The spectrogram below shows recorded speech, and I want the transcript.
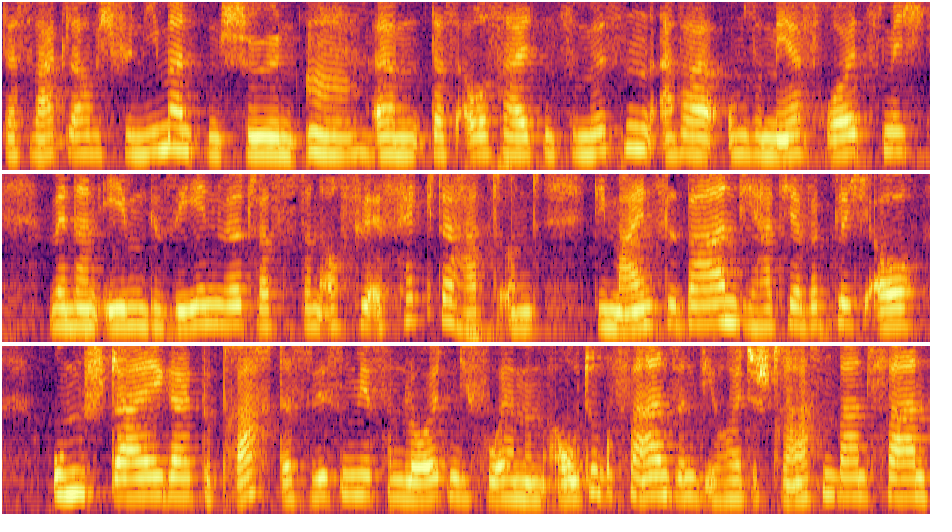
das war, glaube ich, für niemanden schön, mhm. ähm, das aushalten zu müssen. Aber umso mehr freut es mich, wenn dann eben gesehen wird, was es dann auch für Effekte hat. Und die Mainzelbahn, die hat ja wirklich auch Umsteiger gebracht. Das wissen wir von Leuten, die vorher mit dem Auto gefahren sind, die heute Straßenbahn fahren,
